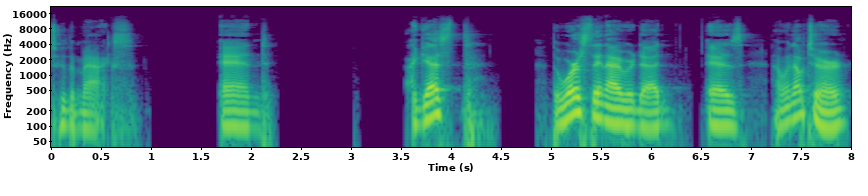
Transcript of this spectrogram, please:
to the max. And I guess the worst thing I ever did is I went up to her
